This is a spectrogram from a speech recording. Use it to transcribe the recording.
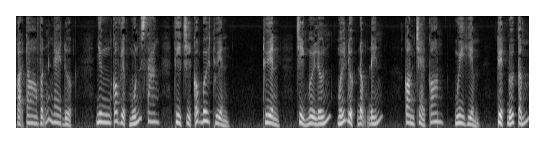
gọi to vẫn nghe được, nhưng có việc muốn sang thì chỉ có bơi thuyền. Thuyền chỉ người lớn mới được động đến, còn trẻ con nguy hiểm, tuyệt đối cấm.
